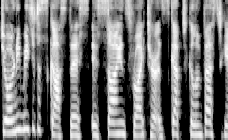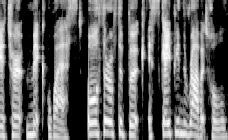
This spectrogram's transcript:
Joining me to discuss this is science writer and skeptical investigator Mick West, author of the book Escaping the Rabbit Hole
